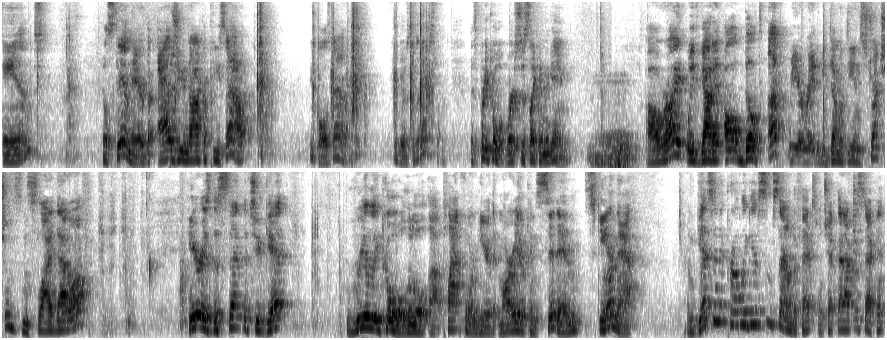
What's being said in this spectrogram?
and he'll stand there, but as you knock a piece out, he falls down. He goes to the next one. It's pretty cool. It works just like in the game. All right, we've got it all built up. We are ready to be done with the instructions and slide that off. Here is the set that you get. Really cool little uh, platform here that Mario can sit in, scan that. I'm guessing it probably gives some sound effects. We'll check that out in a second.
